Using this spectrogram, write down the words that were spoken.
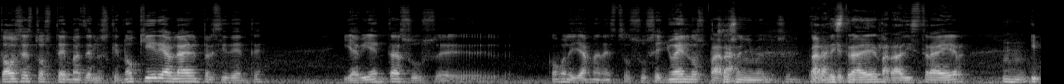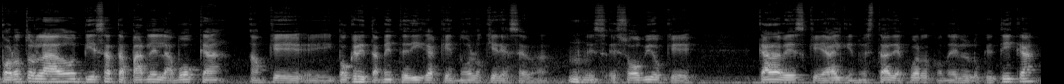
todos estos temas de los que no quiere hablar el presidente y avienta sus... Eh, ¿cómo le llaman estos? Sus señuelos para, para, distraer. para distraer. Y por otro lado empieza a taparle la boca, aunque eh, hipócritamente diga que no lo quiere hacer. es, obvio que cada vez que alguien no está de acuerdo con él o lo critica,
